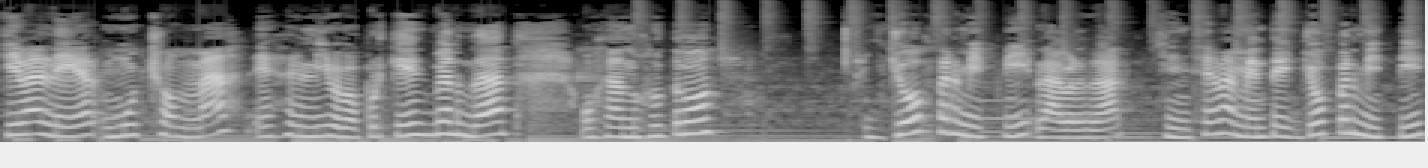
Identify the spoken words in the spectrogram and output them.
quiera leer mucho más ese libro, porque es verdad, o sea, nosotros, yo permití, la verdad, sinceramente, yo permití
